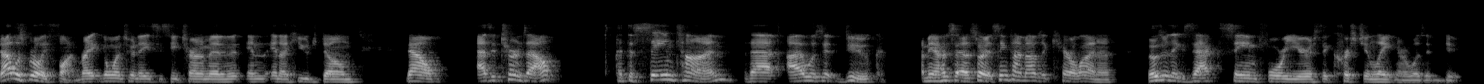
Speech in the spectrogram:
that was really fun, right? Going to an ACC tournament in, in, in a huge dome. Now, as it turns out, at the same time that I was at Duke, I mean, I'm sorry, at the same time I was at Carolina, those are the exact same four years that Christian Laettner was at Duke.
